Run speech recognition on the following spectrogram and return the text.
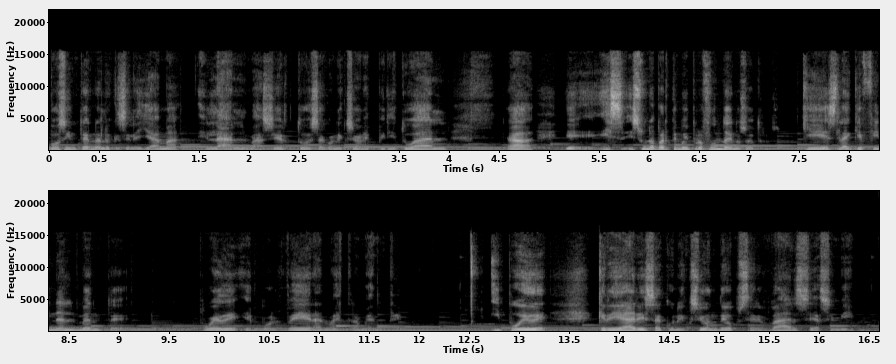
voz interna es lo que se le llama el alma, ¿cierto? Esa conexión espiritual. Ah, e, es, es una parte muy profunda de nosotros, que es la que finalmente puede envolver a nuestra mente y puede crear esa conexión de observarse a sí mismo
